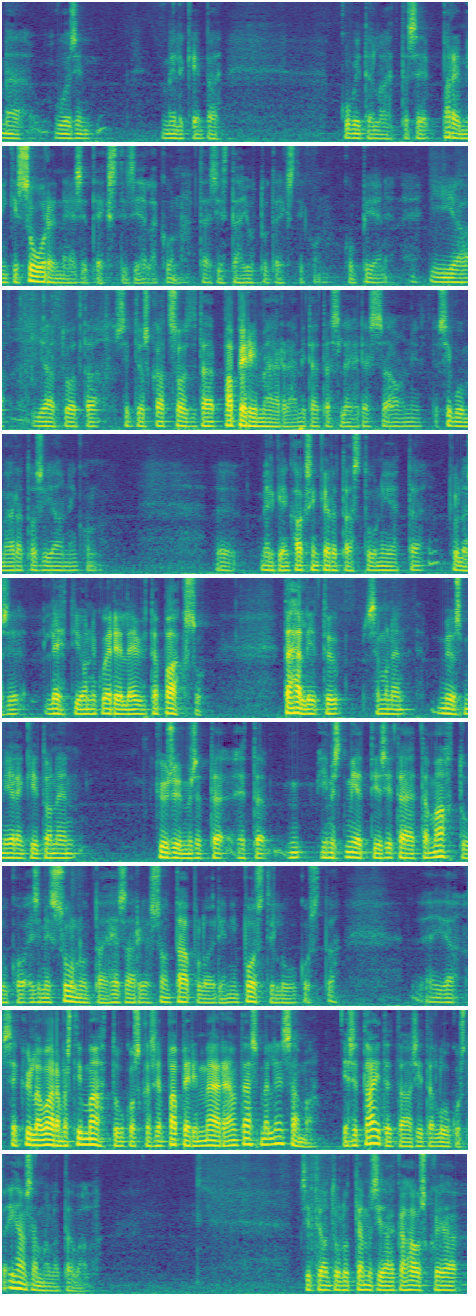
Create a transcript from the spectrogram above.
Mä voisin melkeinpä kuvitella, että se paremminkin suurenee se teksti siellä, kun, tai siis tämä juttuteksti, kun, kun pienenee. Ja, ja tuota, sitten jos katsoo tätä paperimäärää, mitä tässä lehdessä on, niin sivumäärä tosiaan niin kuin, melkein kaksinkertaistuu niin, että kyllä se lehti on niin kuin edelleen yhtä paksu tähän liittyy semmoinen myös mielenkiintoinen kysymys, että, että ihmiset miettii sitä, että mahtuuko esimerkiksi sunnuntai-Hesari, jos se on tabloidi, niin postiluukusta. Ja se kyllä varmasti mahtuu, koska sen paperin määrä on täsmälleen sama. Ja se taitetaan siitä luukusta ihan samalla tavalla. Sitten on tullut tämmöisiä aika hauskoja,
